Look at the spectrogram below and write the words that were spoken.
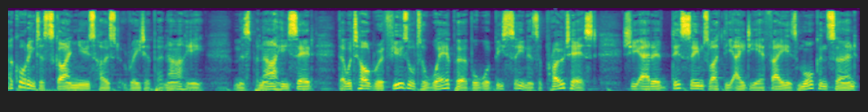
according to Sky News host Rita Panahi. Ms. Panahi said they were told refusal to wear purple would be seen as a protest. She added, This seems like the ADFA is more concerned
